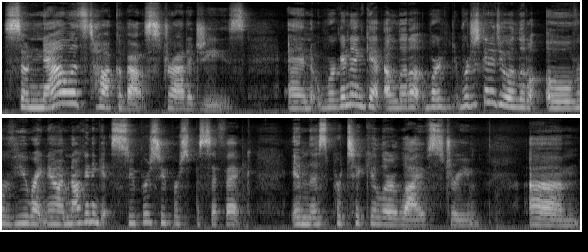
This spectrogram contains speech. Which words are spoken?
So now let's talk about strategies. And we're gonna get a little, we're, we're just gonna do a little overview right now. I'm not gonna get super, super specific in this particular live stream, um,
